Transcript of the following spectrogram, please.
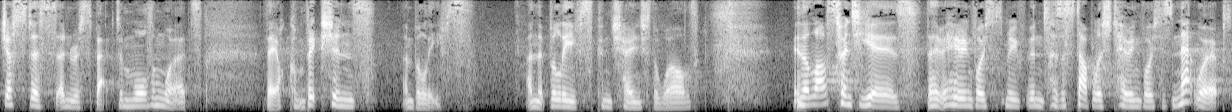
justice, and respect are more than words. They are convictions and beliefs, and that beliefs can change the world. In the last 20 years, the Hearing Voices movement has established Hearing Voices networks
